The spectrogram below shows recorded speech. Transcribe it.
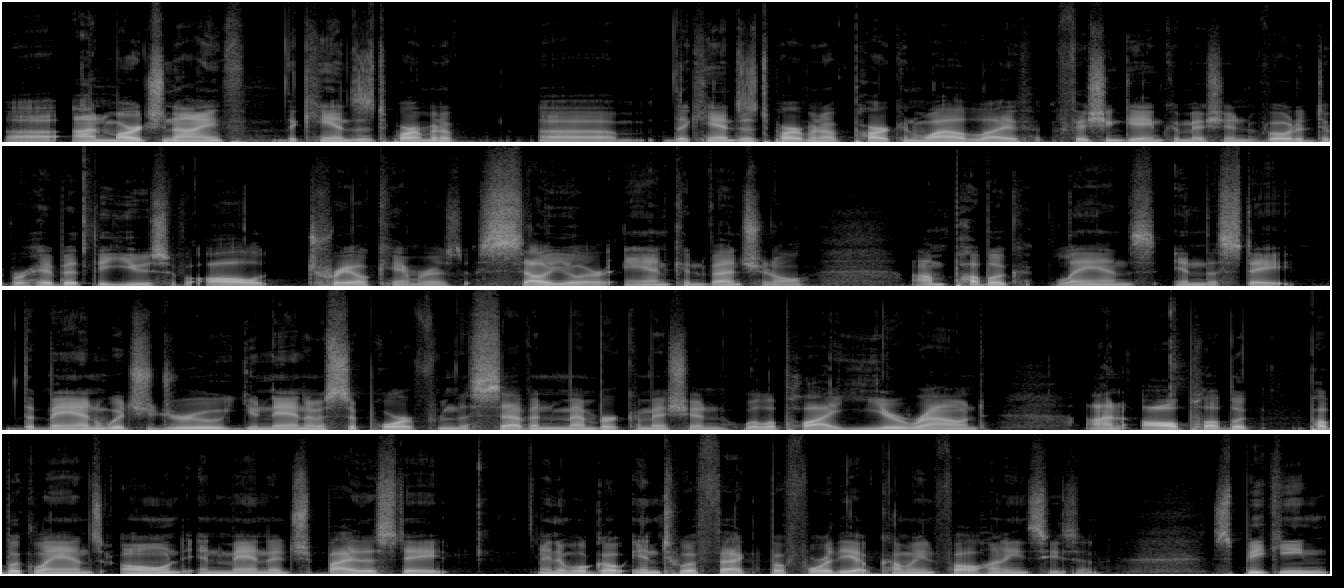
Uh, on March 9th, the Kansas Department of um, the Kansas Department of Park and Wildlife Fish and Game Commission voted to prohibit the use of all trail cameras, cellular and conventional, on public lands in the state. The ban, which drew unanimous support from the seven-member commission, will apply year-round on all public public lands owned and managed by the state, and it will go into effect before the upcoming fall hunting season. Speaking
